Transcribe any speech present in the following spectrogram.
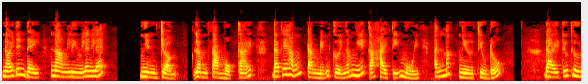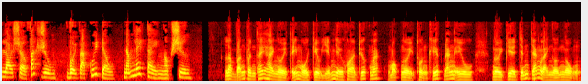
Nói đến đây, nàng liền len lét, nhìn trộm Lâm Tam một cái, đã thấy hắn đang mỉm cười ngắm nghía cả hai tỷ muội, ánh mắt như thiêu đốt. Đại tiểu thư lo sợ phát run, vội vã cúi đầu, nắm lấy tay Ngọc Sương. Lâm Vãn Vinh thấy hai người tỷ muội kiều diễm như hoa trước mắt, một người thuần khiết đáng yêu, người kia chính chắn lại ngượng ngùng,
